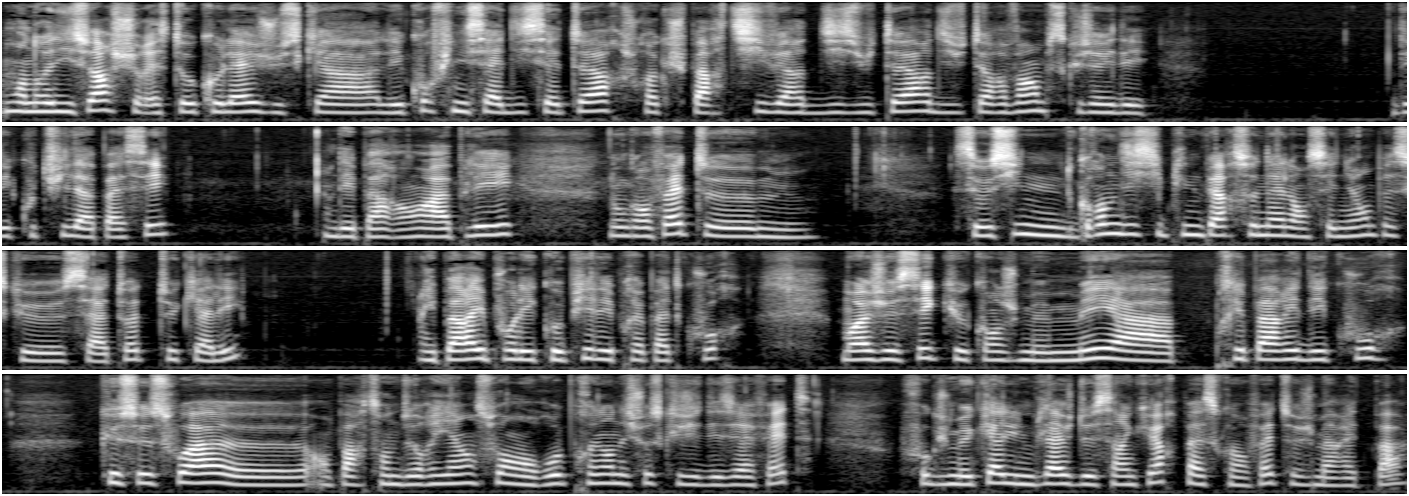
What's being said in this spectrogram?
vendredi soir, je suis restée au collège jusqu'à. Les cours finissaient à 17h. Je crois que je suis partie vers 18h, 18h20, parce que j'avais des, des coups de fil à passer, des parents à appeler. Donc, en fait c'est aussi une grande discipline personnelle enseignant parce que c'est à toi de te caler. Et pareil pour les copies et les prépas de cours. Moi, je sais que quand je me mets à préparer des cours, que ce soit euh, en partant de rien, soit en reprenant des choses que j'ai déjà faites, faut que je me cale une plage de 5 heures parce qu'en fait, je m'arrête pas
